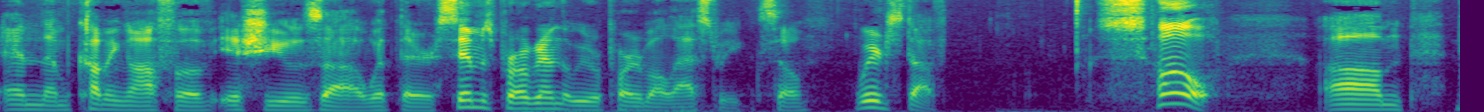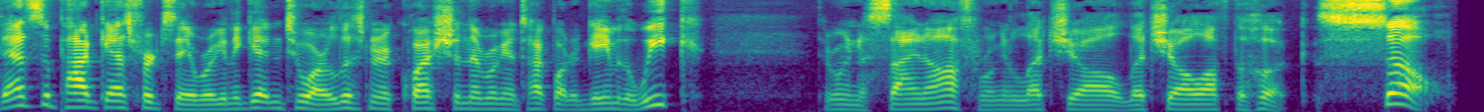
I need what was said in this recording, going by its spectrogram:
and them coming off of issues uh, with their Sims program that we reported about last week. So weird stuff. So Um, that's the podcast for today. We're going to get into our listener question, then we're going to talk about our game of the week. Then we're going to sign off, and we're going to let y'all let y'all off the hook. So,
